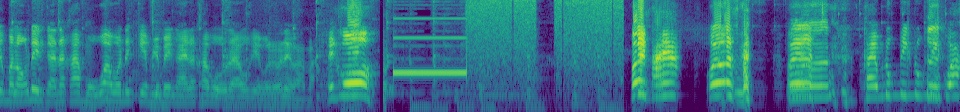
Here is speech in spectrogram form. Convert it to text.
จะมาลองเล่นกันนะครับผมว่าวันนี้เกมจะเป็นไงนะครับผมนะโอเควันนี้มามาไป go เฮ้ยใครอะเฮ้ย เฮ้ยใครเฮ้ยใครมันดุกดิกดุกดิกวะ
